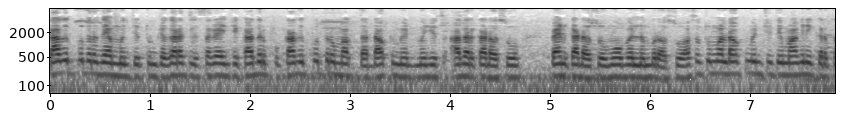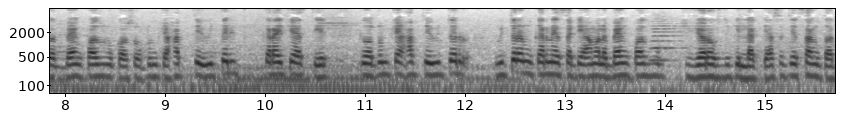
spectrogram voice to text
कागदपत्र द्या म्हणते तुमच्या घरातले सगळ्यांचे कागद कागदपत्र मागतात डॉक्युमेंट म्हणजेच आधार कार्ड असो पॅन कार्ड असो मोबाईल नंबर असो असं तुम्हाला डॉक्युमेंटची ते मागणी करतात. बँक पासबुक असो तुमचे हप्ते वितरित करायचे असतील किंवा तुमचे हप्ते वितर वितरण करण्यासाठी आम्हाला बँक पासबुकची झेरॉक्स देखील लागते असं ते सांगतात.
